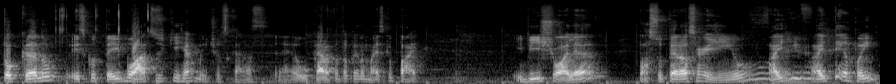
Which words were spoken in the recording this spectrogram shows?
Tocando, eu escutei boatos de que realmente os caras. é, o cara tá tocando mais que o pai. E bicho, olha, pra superar o Serginho vai, vai tempo, hein?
